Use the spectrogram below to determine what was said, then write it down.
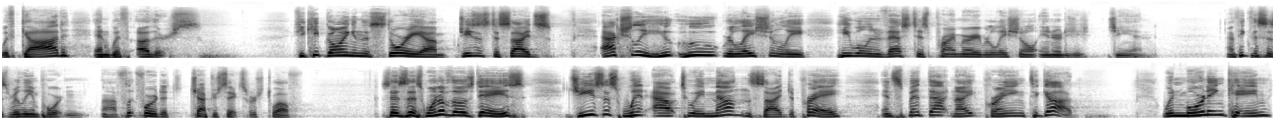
with God and with others. If you keep going in this story, um, Jesus decides actually who, who relationally he will invest his primary relational energy in. I think this is really important. Uh, flip forward to chapter 6, verse 12. Says this One of those days, Jesus went out to a mountainside to pray and spent that night praying to God. When morning came,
